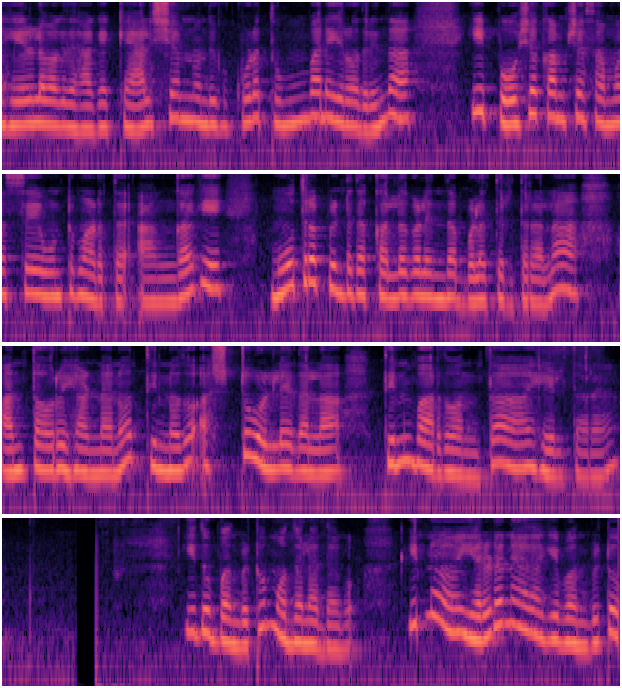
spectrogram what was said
ಹೇರಳವಾಗಿದೆ. ಹಾಗೆ ಕ್ಯಾಲ್ಶಿಯಂನೊಂದಿಗೂ ಕೂಡ ತುಂಬಾ ಇರೋದರಿಂದ ಈ ಪೋಷಕಾಂಶ ಸಮಸ್ಯೆ ಉಂಟು ಮಾಡುತ್ತೆ. ಹಂಗಾಗಿ ಮೂತ್ರಪಿಂಡದ ಕಲ್ಲುಗಳಿಂದ ಬಳತಿರ್ತಾರಲ್ಲ, ಅಂಥವ್ರು ಈ ಹಣ್ಣನ್ನು ತಿನ್ನೋದು ಅಷ್ಟು ಒಳ್ಳೆಯದಲ್ಲ ತಿನ್ನಬಾರ್ದು ಅಂತ ಹೇಳ್ತಾರೆ. ಇದು ಬಂದ್ಬಿಟ್ಟು ಮೊದಲನೇದಾಗು. ಇನ್ನು ಎರಡನೇದಾಗಿ ಬಂದ್ಬಿಟ್ಟು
